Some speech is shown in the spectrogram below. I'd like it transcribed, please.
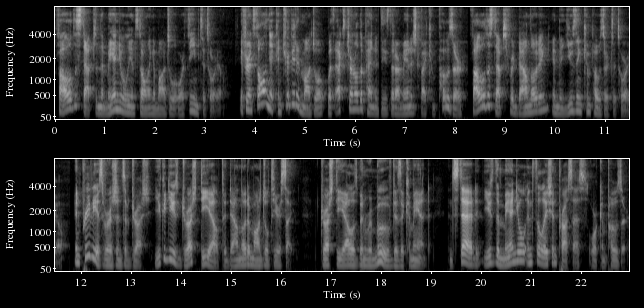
Follow the steps in the manually installing a module or theme tutorial. If you're installing a contributed module with external dependencies that are managed by Composer, follow the steps for downloading in the Using Composer tutorial. In previous versions of Drush, you could use Drush DL to download a module to your site. Drush DL has been removed as a command. Instead, use the manual installation process or Composer.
